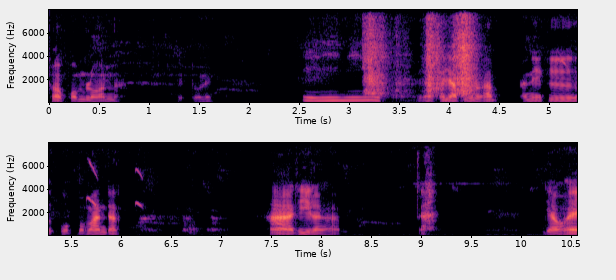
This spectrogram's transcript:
ชอบความร้อนนะเป็ดตัวเล็กนี่นี่นี่นี่ยังขยับอยู่นะครับ อันนี้คืออบประมาณสักห้านาทีแล้วนะครับอะเดี๋ยวให้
